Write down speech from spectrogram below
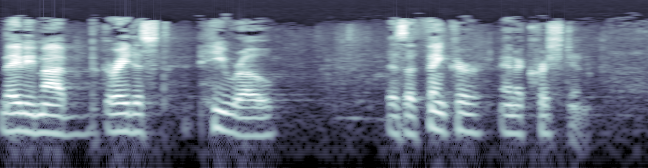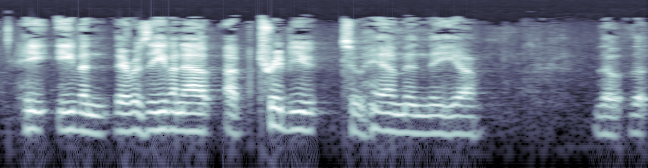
maybe my greatest hero as a thinker and a Christian. He even there was even a, a tribute to him in the, uh, the, the,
